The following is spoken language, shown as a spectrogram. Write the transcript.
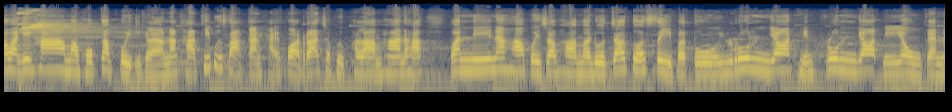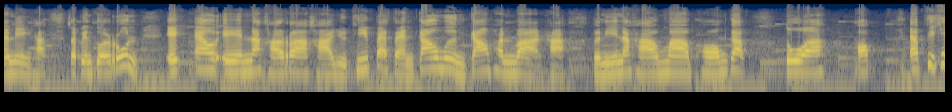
สวัสดีค่ะมาพบกับปุ๋ยอีกแล้วนะคะ ที่ปรึกษาการขายฟอร์ดราชพฤกษ์พระราม 5 นะคะ วันนี้นะคะปุ๋ยจะพามาดูเจ้าตัว 4 ประตูรุ่นยอดฮิตรุ่นยอดนิยมกันนั่นเองค่ะ จะเป็นตัวรุ่น XLA นะคะ ราคาอยู่ที่ 899,000 บาทค่ะ ตัวนี้นะคะมาพร้อมกับตัวออฟแอปพลิเค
